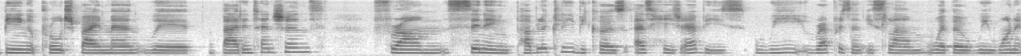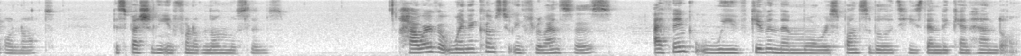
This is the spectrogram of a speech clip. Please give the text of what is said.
being approached by men with bad intentions, from sinning publicly because as hijabis, we represent Islam whether we want it or not especially in front of non Muslims. However, when it comes to influencers, I think we've given them more responsibilities than they can handle.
